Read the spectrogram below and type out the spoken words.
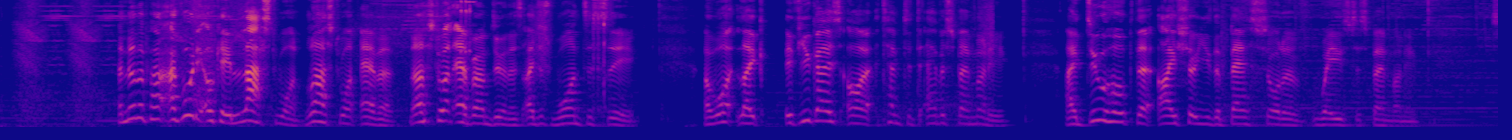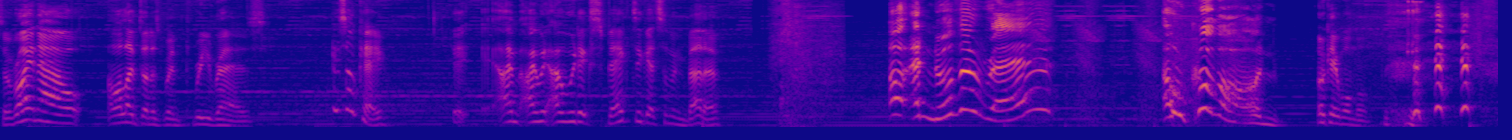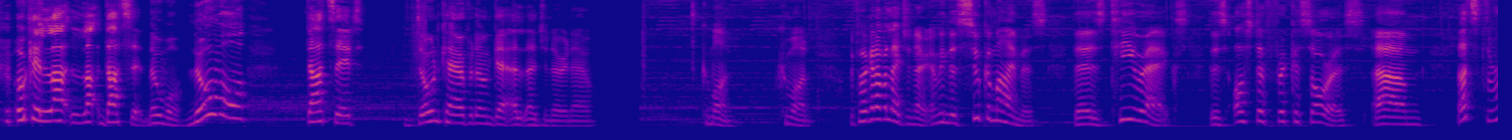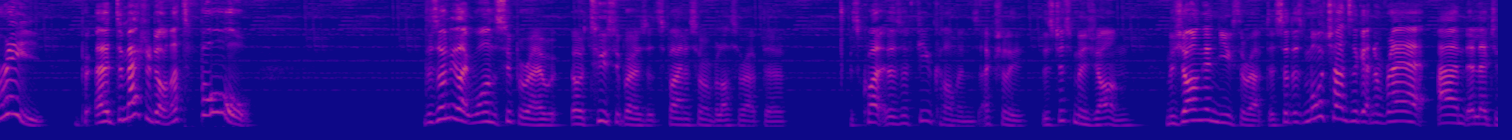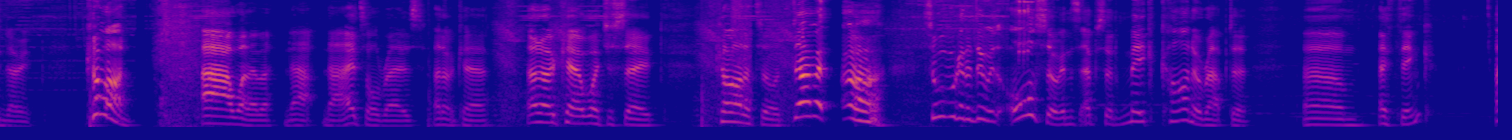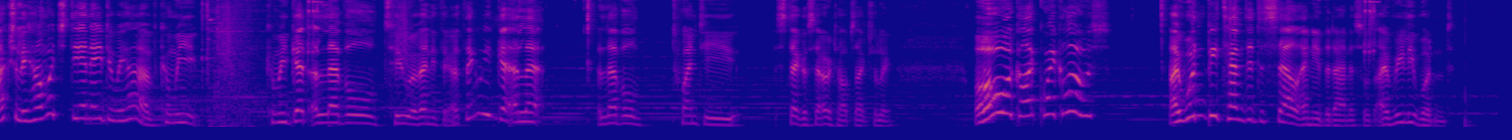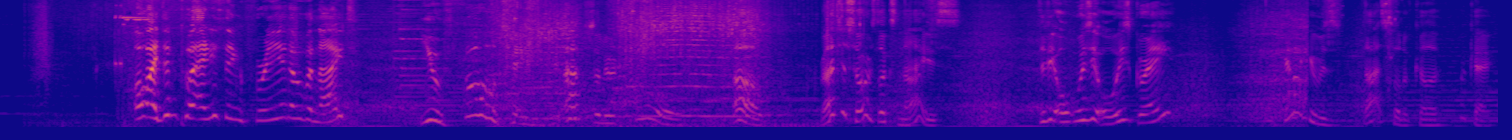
Another pack? I've already... Okay, last one. Last one ever. Last one ever I'm doing this. I just want to see. I want, like, if you guys are tempted to ever spend money, I do hope that I show you the best sort of ways to spend money. So right now, all I've done is win three rares. It's okay. I, I, I would expect to get something better. Oh, another rare? Oh, come on! Okay, one more. okay, that's it. No more. No more. That's it. Don't care if I don't get a legendary now. Come on. Come on. If I could have a legendary. I mean, there's Suchomimus. There's T-Rex. There's Ostafrikasaurus. Um, that's three. Uh, Dimetrodon, that's four. There's only like one super rare, or two super rares at Spinosaur and Velociraptor. It's quite, there's a few commons. Actually, there's just Mahjong. Mahjong and Utahraptor. So there's more chance of getting a rare and a legendary. Come on! Ah, whatever. Nah, nah, it's all rares. I don't care. I don't care what you say. Carnotaur. Damn it! Ugh! So what we're going to do is also, in this episode, make Carnoraptor. Um, I think. Actually, how much DNA do we have? Can we can we get a level 2 of anything? I think we get a, le a level 20 Stegoceratops, actually. Oh, I got quite close. I wouldn't be tempted to sell any of the dinosaurs. I really wouldn't. Oh, I didn't put anything free in overnight? You fool, James. You absolute fool. Oh, Rajasaurus looks nice. Did he? Was he always grey? I feel like it was that sort of colour. Okay.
